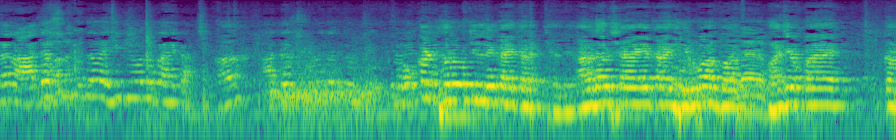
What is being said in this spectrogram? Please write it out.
सर आदर्श विरुद्ध ही निवडणूक आहे का हा? आदर्श लोकांना ठरवतील ते काय करायचं ते. आदर्श आहे काय हिरवा भाजप आहे का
